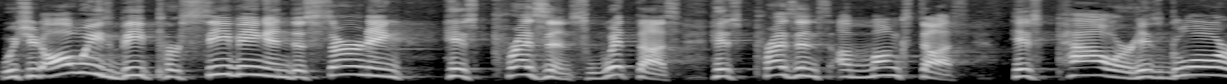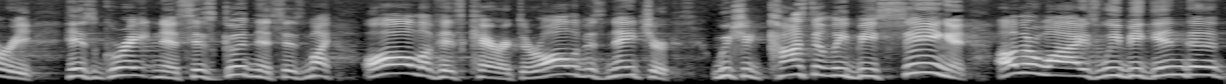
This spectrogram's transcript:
We should always be perceiving and discerning His presence with us, His presence amongst us, his power, His glory, His greatness, His goodness, His might, all of His character, all of His nature. We should constantly be seeing it. Otherwise, we begin to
